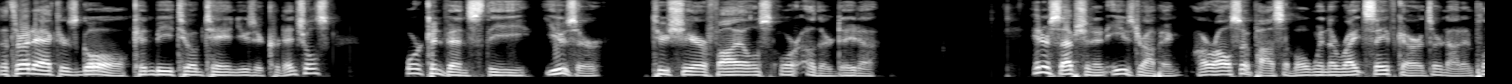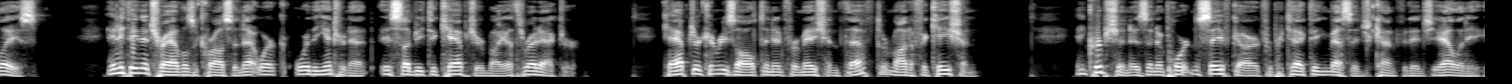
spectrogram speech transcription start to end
the threat actor's goal can be to obtain user credentials or convince the user to share files or other data. Interception and eavesdropping are also possible when the right safeguards are not in place. Anything that travels across a network or the internet is subject to capture by a threat actor. Capture can result in information theft or modification. Encryption is an important safeguard for protecting message confidentiality.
